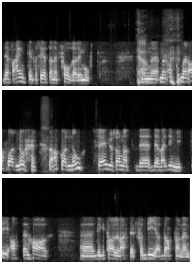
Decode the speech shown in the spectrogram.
det er for enkelt å si at den er for eller imot. Ja. Men, men, men, akkurat nå, men, akkurat nå, så er det jo sånn at det, det er veldig nyttig at en har eh, digitale verktøy, fordi at da kan en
